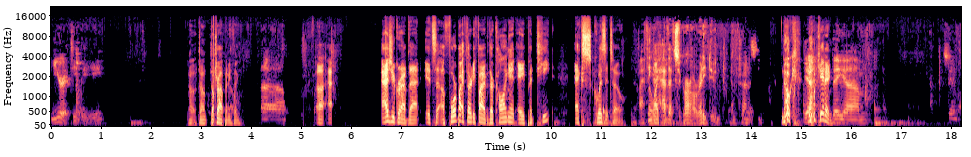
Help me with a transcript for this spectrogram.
year at TPE. Oh, don't don't drop anything. Uh, uh, as you grab that, it's a four x thirty five. They're calling it a petite exquisito. I think I, like have that. cigar already, dude. I'm trying to see. No, Yeah, no kidding. They um. Stand by.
